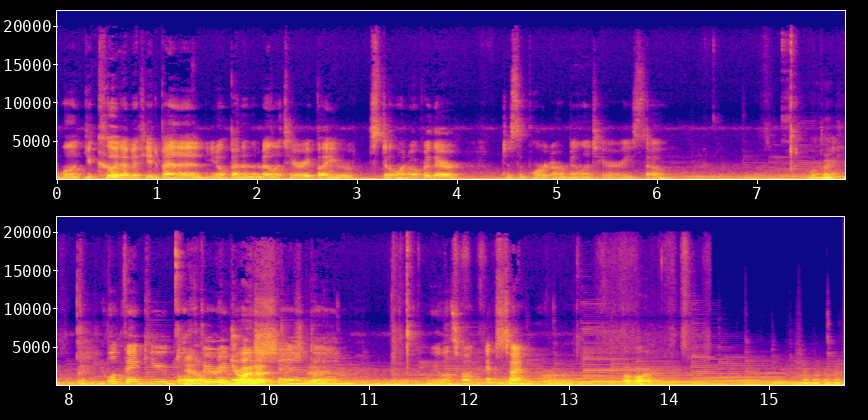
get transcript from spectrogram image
well, you could have if you'd been in, you know, been in the military, but you still went over there to support our military. So, Well, thank you. Thank you. well, thank you both Yeah, very enjoyed much, it. and um, we will talk next time. All right. Bye bye thank you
